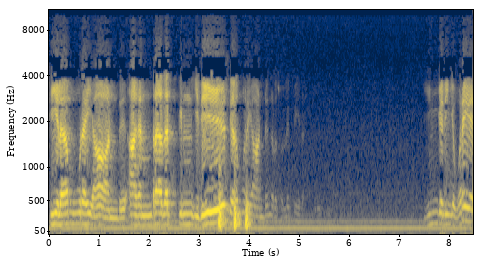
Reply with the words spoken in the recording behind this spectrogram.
சில முறை ஆண்டு அகன்றதற்பின் இதே சில முறை ஆண்டுங்கிற சொல்ல பெய்த இங்க நீங்க உரையை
